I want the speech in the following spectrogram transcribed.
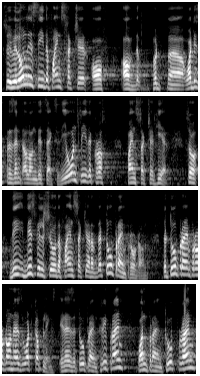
So, you will only see the fine structure of, of the uh, what is present along this axis, you will not see the cross fine structure here. So, the, this will show the fine structure of the 2 prime proton. The 2 prime proton has what couplings? It has a 2 prime 3 prime, 1 prime 2 prime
